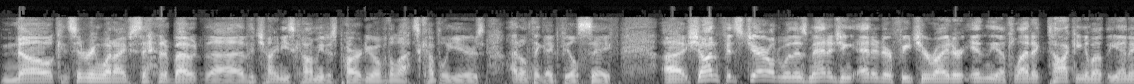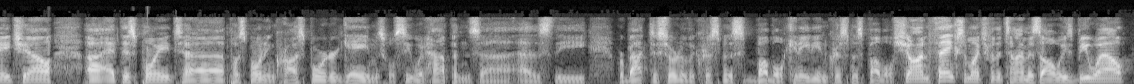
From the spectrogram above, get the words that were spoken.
No, considering what I've said about uh, the Chinese Communist Party over the last couple of years, I don't think I'd feel safe. Uh, Sean Fitzgerald with his managing editor, feature writer in The Athletic, talking about the NHL. Uh, at this point, uh, postponing cross-border games. We'll see what happens uh, as the we're back to sort of the Christmas bubble, Canadian Christmas bubble. Sean, thanks so much for the time as always. Be well.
